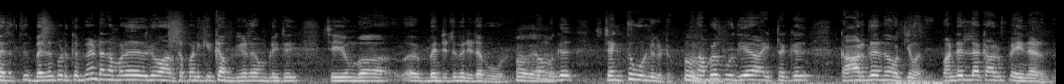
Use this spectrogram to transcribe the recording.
ബലത്ത് ബലം കൊടുക്കുമ്പോൾ വേണ്ട നമ്മൾ ഒരു വാർക്കപ്പണിക്ക് കമ്പികൾ കംപ്ലീറ്റ് ചെയ്യുമ്പോൾ ബെൻഡിട്ട് ബെൻഡിട്ടേ പോകുള്ളൂ. അപ്പോൾ നമുക്ക് സ്ട്രെങ്ത് കൂടുതൽ കിട്ടും. നമ്മൾ പുതിയ ഹൈടെക് കാർഡ് തന്നെ നോക്കിയാൽ മതി. പണ്ട് എല്ലാ കാറും പ്ലെയിൻ ആയിരുന്നു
